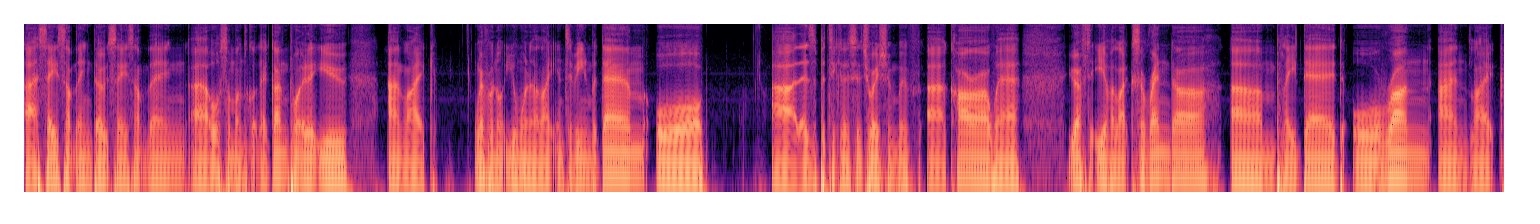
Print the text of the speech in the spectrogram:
uh, say something, don't say something, uh, or someone's got their gun pointed at you, and like whether or not you want to like intervene with them, or uh, there's a particular situation with uh, Kara where you have to either like surrender, um, play dead, or run, and like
